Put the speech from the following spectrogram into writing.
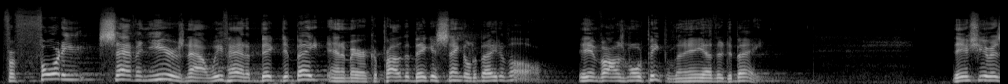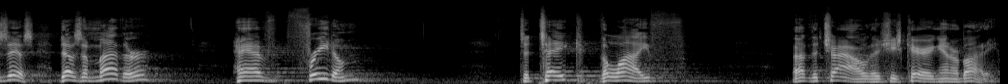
For 47 years now, we've had a big debate in America, probably the biggest single debate of all. It involves more people than any other debate. The issue is this Does a mother have freedom to take the life of the child that she's carrying in her body?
